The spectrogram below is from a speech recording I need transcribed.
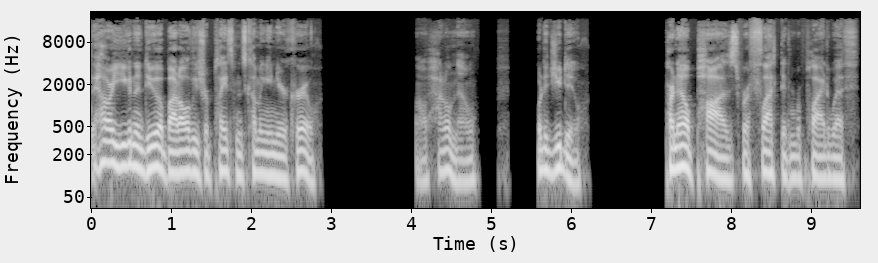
the hell are you going to do about all these replacements coming in your crew? Oh, I don't know. What did you do? Parnell paused, reflected, and replied with,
